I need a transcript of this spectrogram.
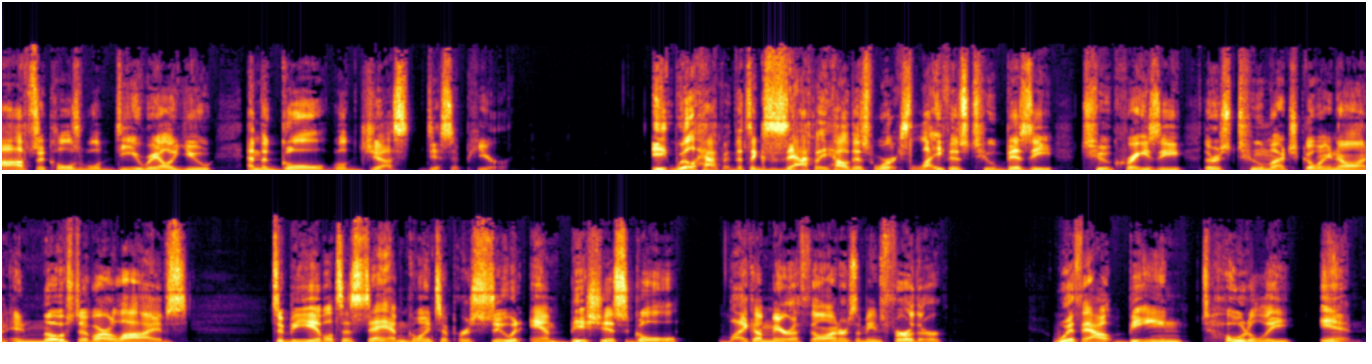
obstacles will derail you, and the goal will just disappear. It will happen. That's exactly how this works. Life is too busy, too crazy. There's too much going on in most of our lives to be able to say, I'm going to pursue an ambitious goal, like a marathon or something further, without being totally in.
